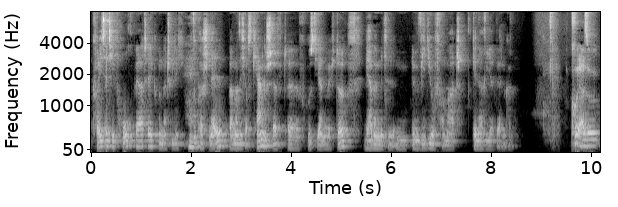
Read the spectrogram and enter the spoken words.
qualitativ hochwertig und natürlich mhm. super schnell, weil man sich aufs Kerngeschäft äh, fokussieren möchte, Werbemittel im, im Videoformat generiert werden können. Cool, also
